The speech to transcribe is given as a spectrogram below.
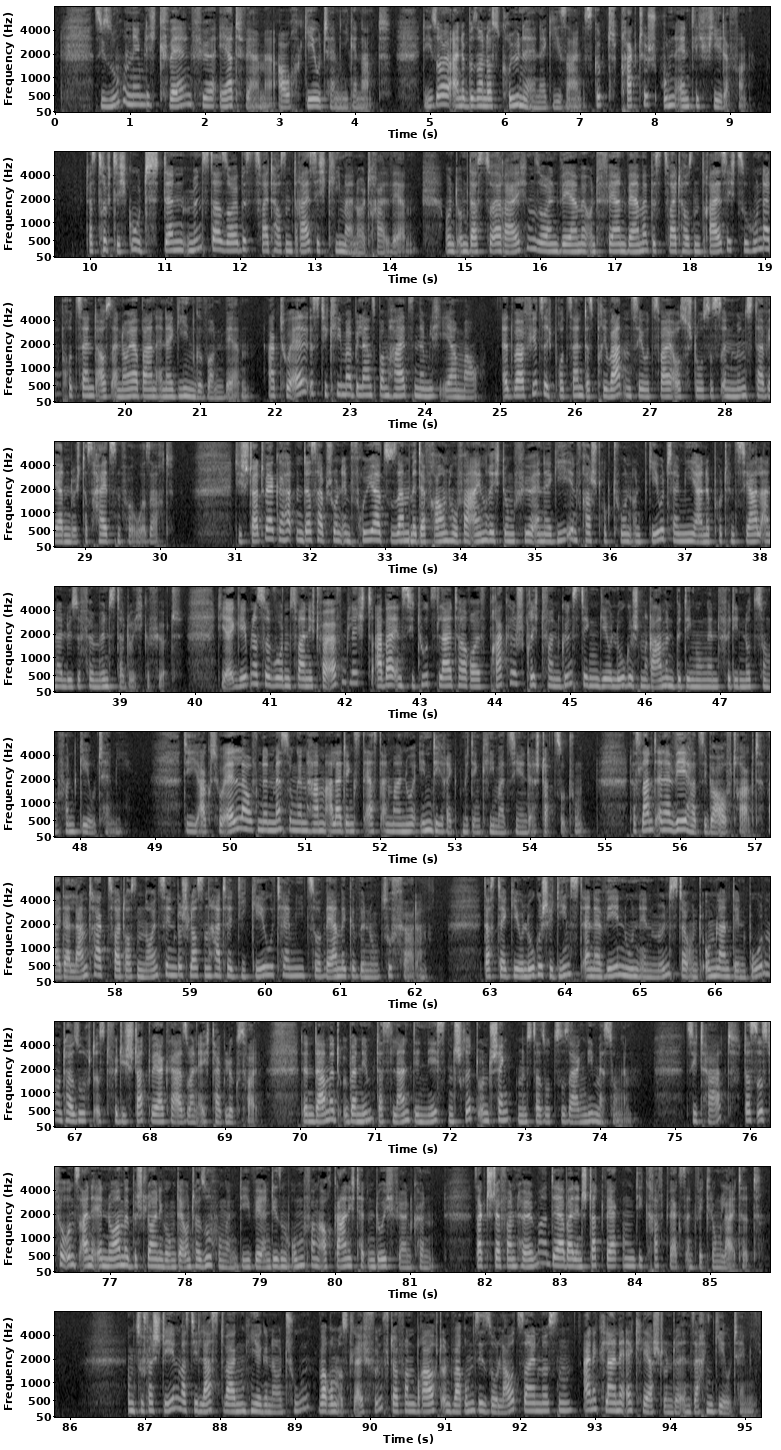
Sie suchen nämlich Quellen für Erdwärme, auch Geothermie genannt. Die soll eine besonders grüne Energie sein. Es gibt praktisch unendlich viel davon. Das trifft sich gut, denn Münster soll bis 2030 klimaneutral werden. Und um das zu erreichen, sollen Wärme und Fernwärme bis 2030 zu 100 Prozent aus erneuerbaren Energien gewonnen werden. Aktuell ist die Klimabilanz beim Heizen nämlich eher mau. Etwa 40 Prozent des privaten CO2-Ausstoßes in Münster werden durch das Heizen verursacht. Die Stadtwerke hatten deshalb schon im Frühjahr zusammen mit der Fraunhofer Einrichtung für Energieinfrastrukturen und Geothermie eine Potenzialanalyse für Münster durchgeführt. Die Ergebnisse wurden zwar nicht veröffentlicht, aber Institutsleiter Rolf Bracke spricht von günstigen geologischen Rahmenbedingungen für die Nutzung von Geothermie. Die aktuell laufenden Messungen haben allerdings erst einmal nur indirekt mit den Klimazielen der Stadt zu tun. Das Land NRW hat sie beauftragt, weil der Landtag 2019 beschlossen hatte, die Geothermie zur Wärmegewinnung zu fördern. Dass der Geologische Dienst NRW nun in Münster und Umland den Boden untersucht, ist für die Stadtwerke also ein echter Glücksfall. Denn damit übernimmt das Land den nächsten Schritt und schenkt Münster sozusagen die Messungen. Zitat, das ist für uns eine enorme Beschleunigung der Untersuchungen, die wir in diesem Umfang auch gar nicht hätten durchführen können, sagt Stefan Höllmer, der bei den Stadtwerken die Kraftwerksentwicklung leitet. Um zu verstehen, was die Lastwagen hier genau tun, warum es gleich fünf davon braucht und warum sie so laut sein müssen, eine kleine Erklärstunde in Sachen Geothermie.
